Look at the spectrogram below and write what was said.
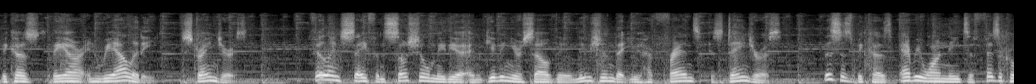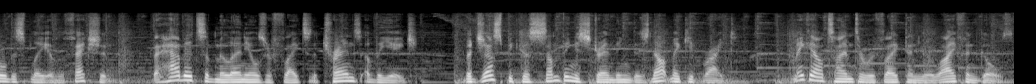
because they are in reality strangers. Feeling safe in social media and giving yourself the illusion that you have friends is dangerous. This is because everyone needs a physical display of affection. The habits of millennials reflect the trends of the age. But just because something is trending does not make it right. Make out time to reflect on your life and goals.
